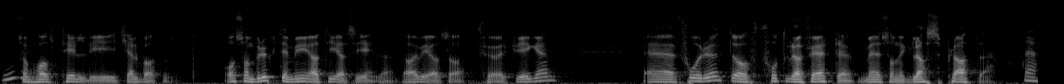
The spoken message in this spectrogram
Mm. som holdt til i Kjellbotn, og som brukte mye av tida si, da er vi altså før krigen, eh, for rundt og fotograferte med sånne glassplater. Ja.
